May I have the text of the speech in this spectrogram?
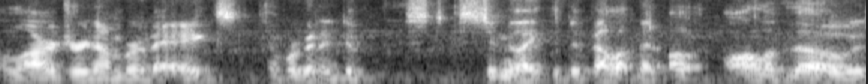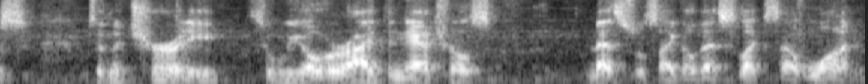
a larger number of eggs, and we're going to st stimulate the development of all of those to maturity. So we override the natural menstrual cycle that selects out one.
